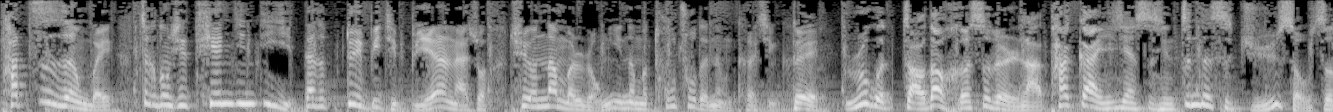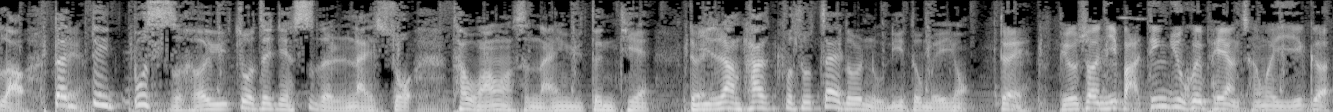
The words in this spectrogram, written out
他自认为这个东西天经地义，但是对比起别人来说，却又那么容易、那么突出的那种特性。对，如果找到合适的人了、他干一件事情真的是举手之劳，但对不适合于做这件事的人来说，他往往是难于登天。你让他付出再多的努力都没用。对，比如说你把丁俊晖培养成为一个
